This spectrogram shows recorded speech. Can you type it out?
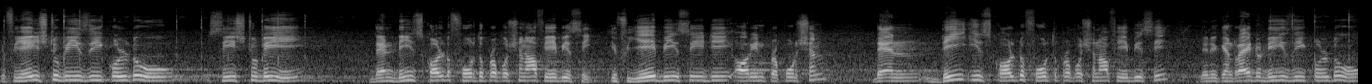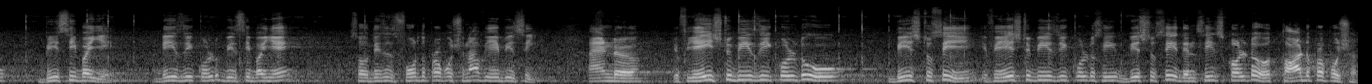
if A is to B is equal to C is to D then D is called fourth proportion of ABC. If A, B, C, D are in proportion then D is called fourth proportion of ABC then you can write D is equal to BC by A. D is equal to BC by A. So, this is fourth proportion of ABC and uh, if A is to B is equal to B is to C, if A is to B is equal to C, B is to C then C is called to third proportion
